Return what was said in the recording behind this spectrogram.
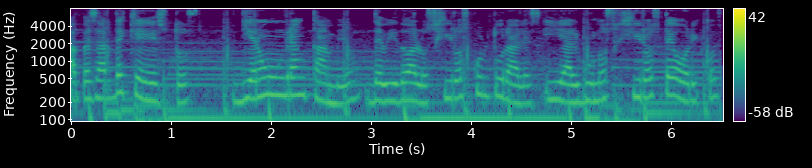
a pesar de que estos dieron un gran cambio debido a los giros culturales y algunos giros teóricos,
